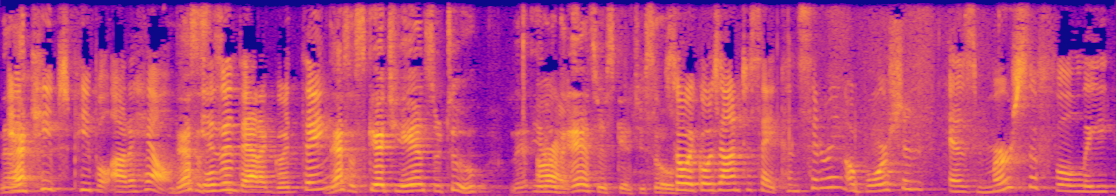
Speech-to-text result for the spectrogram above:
now and that, keeps people out of hell. That's a, Isn't that a good thing? That's a sketchy answer too. You know, right. the answer is sketchy. So, so it goes on to say, considering abortion as mercifully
